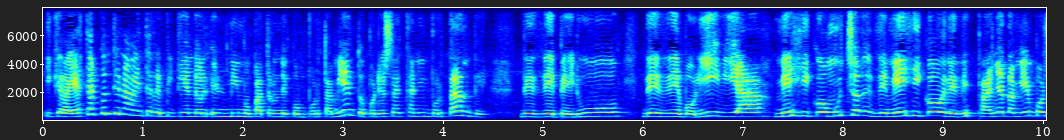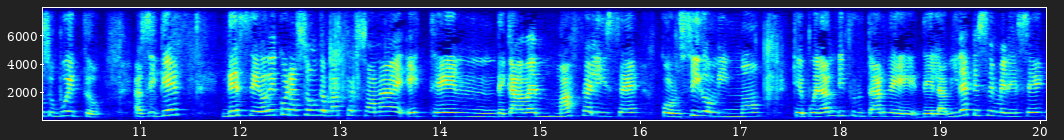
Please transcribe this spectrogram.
y que vaya a estar continuamente repitiendo el mismo patrón de comportamiento. Por eso es tan importante. Desde Perú, desde Bolivia, México, muchos desde México y desde España también, por supuesto. Así que Deseo de corazón que más personas estén de cada vez más felices consigo mismo, que puedan disfrutar de, la vida que se merecen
